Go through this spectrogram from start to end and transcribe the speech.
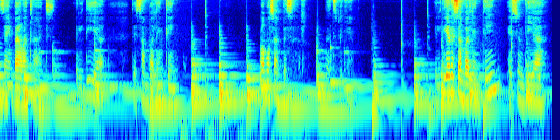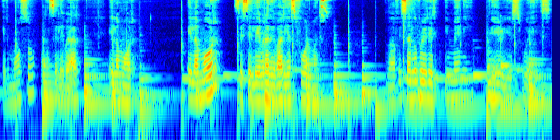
St. Valentine's, el día de San Valentín. Vamos a empezar. Let's begin. Día de San Valentín es un día hermoso para celebrar el amor. El amor se celebra de varias formas. Love is celebrated in many various ways.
